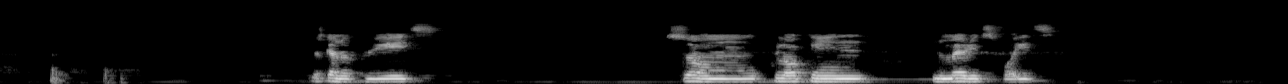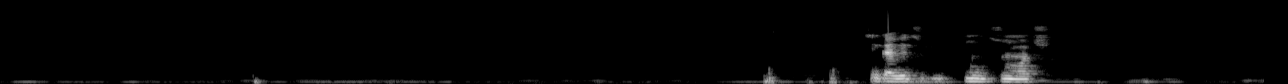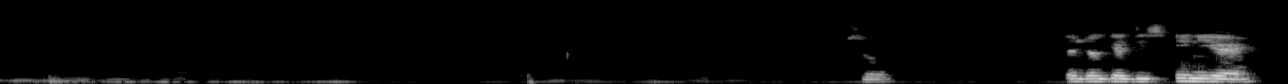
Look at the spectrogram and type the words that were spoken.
just kind of create some clocking numerics for it I think I will move too much. So let's just get this in here.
